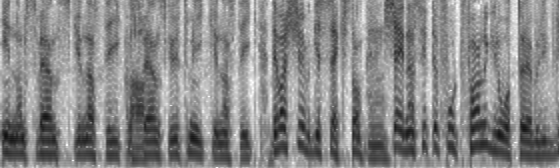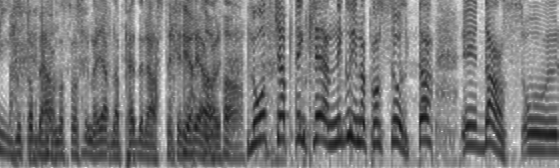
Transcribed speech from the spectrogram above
inom svensk gymnastik och svensk rytmikgymnastik. Det var 2016. Mm. Tjejerna sitter fortfarande och gråter över hur vidrigt de behandlas av sina jävla pederaster till Ja. tränare. Låt Kapten Klänning gå in och konsulta eh, dans och eh,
